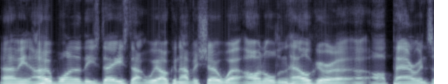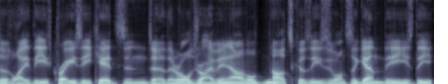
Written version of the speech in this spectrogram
I mean, I hope one of these days that we are going to have a show where Arnold and Helga are, are parents of like these crazy kids, and uh, they're all driving Arnold nuts because he's once again he's the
